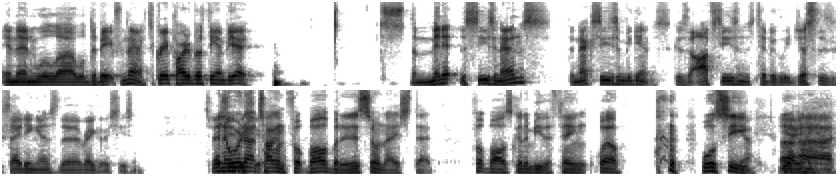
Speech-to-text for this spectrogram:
and then we'll uh, we'll debate from there. It's a great part about the NBA. The minute the season ends, the next season begins because the off season is typically just as exciting as the regular season. I know we're not year. talking football, but it is so nice that football is going to be the thing. Well, we'll see. Yeah. Yeah, yeah.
